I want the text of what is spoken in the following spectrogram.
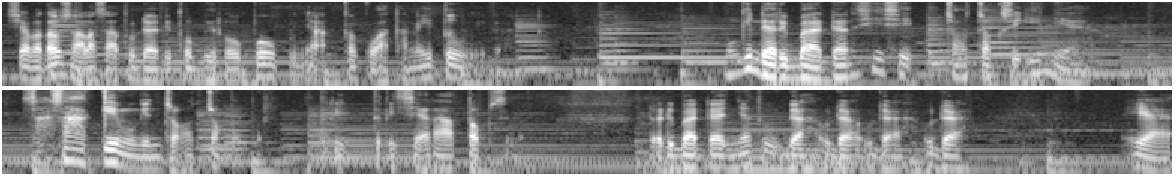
Siapa tahu salah satu dari Tobiropo punya kekuatan itu gitu. Mungkin dari badan sih si cocok sih ini ya. Sasaki mungkin cocok itu. Tri Triceratops dari badannya tuh udah udah udah udah. Ya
